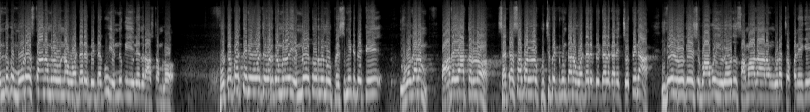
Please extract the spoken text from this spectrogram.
ఎందుకు మూడో స్థానంలో ఉన్న ఒడ్డరి బిడ్డకు ఎందుకు ఇవ్వలేదు రాష్ట్రంలో? పుట్టపర్తి నియోజకవర్గంలో ఎన్నో తూర్లు నువ్వు ప్రెస్ మీట్ పెట్టి ఇవ్వగలం. పాదయాత్రలో చట్టసభల్లో కూర్చోబెట్టుకుంటాను ఒడ్డరి బిడ్డలు కానీ చెప్పిన ఇదే లోకేష్ బాబు ఈ రోజు సమాధానం కూడా చెప్పనీకి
